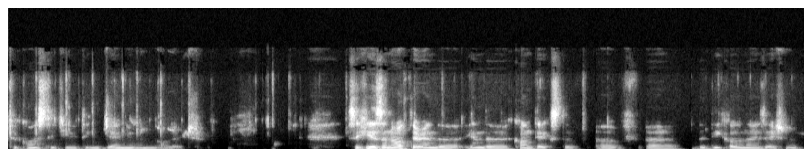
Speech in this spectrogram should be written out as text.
to constituting genuine knowledge. So here's an author in the, in the context of, of uh, the decolonization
